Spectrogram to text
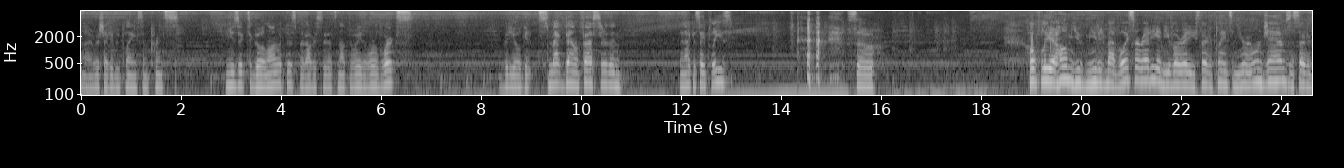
I wish I could be playing some Prince music to go along with this, but obviously that's not the way the world works. Video will get smacked down faster than than I could say please. so hopefully at home you've muted my voice already and you've already started playing some your own jams and started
